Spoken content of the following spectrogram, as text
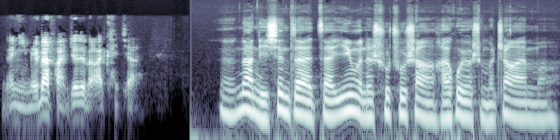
那你没办法，你就得把它啃下来。嗯，那你现在在英文的输出上还会有什么障碍吗？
